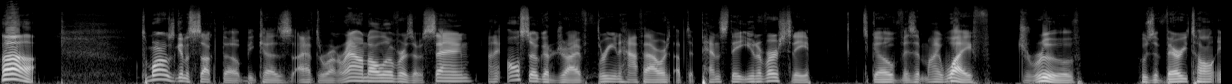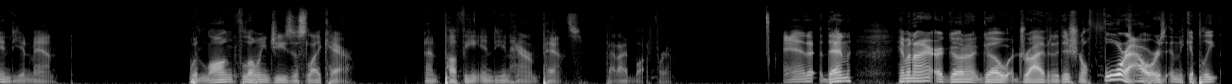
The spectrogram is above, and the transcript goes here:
Tomorrow's going to suck, though, because I have to run around all over, as I was saying. And I also got to drive three and a half hours up to Penn State University to go visit my wife, Dhruv, who's a very tall Indian man with long flowing Jesus like hair and puffy Indian harem pants that I bought for him. And then him and I are going to go drive an additional four hours in the complete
